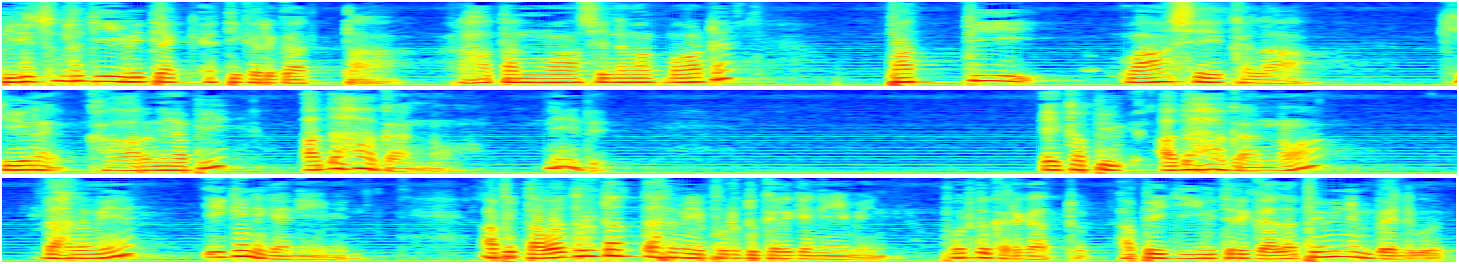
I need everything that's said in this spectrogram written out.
පිරිසුදු ජීවිතයක් ඇති කරගත්තා. රහතන් වහන්සේ නමක් බවට පත් වී වාසය කළා කියන කාරණේ අපි අදාහ ගන්නවා. නේද? ඒක අපි අදාහ ගන්නවා ධර්මයේ ඉගෙන ගැනීමෙන්. අපි තවදුරටත් ධර්මයේ පුරුදු කර ගැනීමෙන් පුරුදු කරගත්තොත් අපේ ජීවිතේ ගලපෙමින් බැලුවොත්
